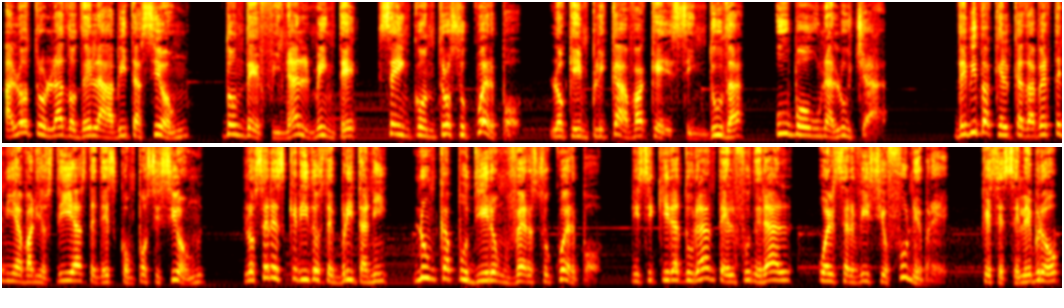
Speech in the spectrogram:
al otro lado de la habitación, donde finalmente se encontró su cuerpo, lo que implicaba que, sin duda, hubo una lucha. Debido a que el cadáver tenía varios días de descomposición, los seres queridos de Brittany nunca pudieron ver su cuerpo, ni siquiera durante el funeral o el servicio fúnebre, que se celebró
